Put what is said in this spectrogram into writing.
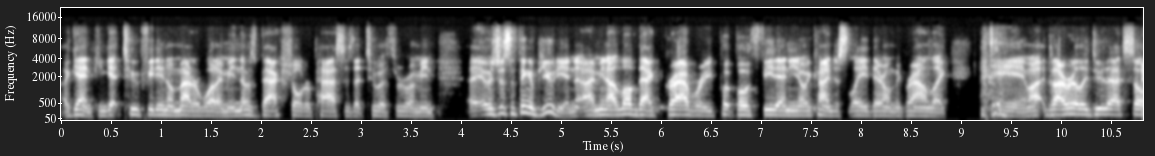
again, can get two feet in no matter what. I mean, those back shoulder passes that Tua threw, I mean, it was just a thing of beauty. And I mean, I love that grab where he put both feet in, you know, he kind of just laid there on the ground like, damn, I, did I really do that? So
